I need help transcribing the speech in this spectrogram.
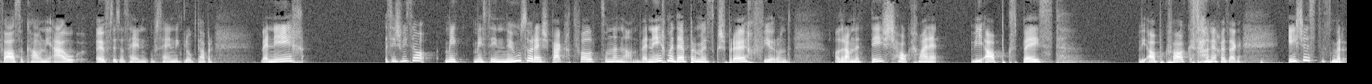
Phasen gehabt, wo ich auch öfters aufs Handy, geschaut habe. Aber wenn ich, es ist wie so, wir, wir sind nicht mehr so respektvoll zueinander. Wenn ich mit jemandem ein Gespräch führe und, oder an einem Tisch hocke, ich meine, wie abgespaced wie abgefuckt, kann ich sagen, ist es, dass wir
